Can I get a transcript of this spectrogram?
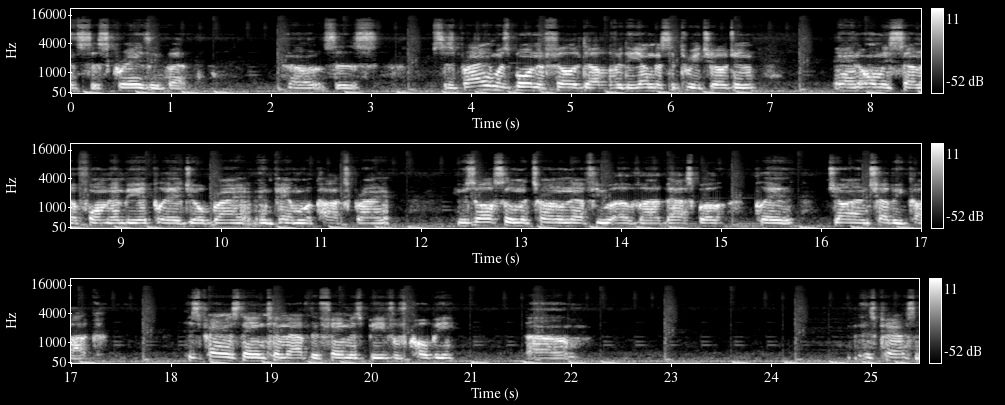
it's just crazy. But you know, it says it says Bryant was born in Philadelphia, the youngest of three children, and only son of former NBA player Joe Bryant and Pamela Cox Bryant. He was also a maternal nephew of uh, basketball player John Chubby Cox. His parents named him after the famous beef of Kobe. Um, his parents,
